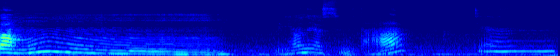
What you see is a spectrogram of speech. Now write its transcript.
먹방 우리 음, 네, 현우였습니다. 짠.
